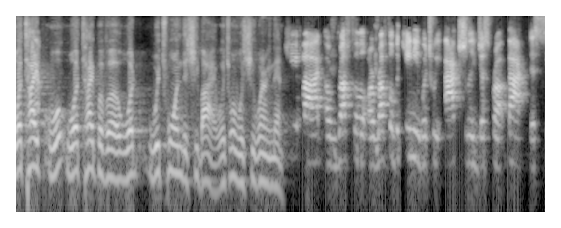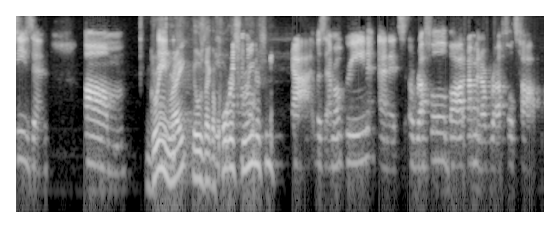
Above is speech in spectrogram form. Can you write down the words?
What type? What, what type of a what? Which one did she buy? Which one was she wearing then? She bought a ruffle, a ruffle bikini, which we actually just brought back this season. Um, green, right? It was like a forest green or something. Yeah, it was emerald green, and it's a ruffle bottom and a ruffle top,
